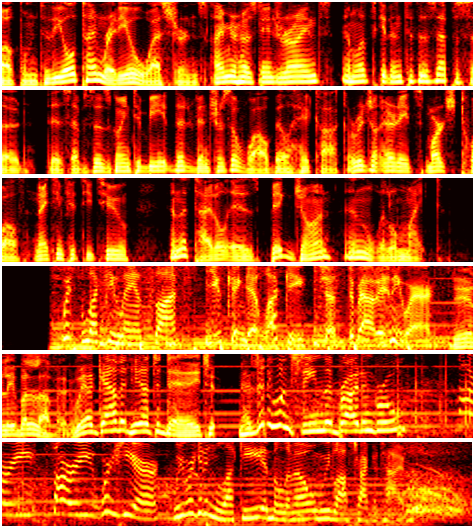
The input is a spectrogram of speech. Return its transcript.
Welcome to the Old Time Radio Westerns. I'm your host, Andrew Rhynes, and let's get into this episode. This episode is going to be The Adventures of Wild Bill Hickok. Original air dates March 12, 1952, and the title is Big John and Little Mike. With Lucky Land slots, you can get lucky just about anywhere. Dearly beloved, we are gathered here today to. Has anyone seen the bride and groom? Sorry, sorry, we're here. We were getting lucky in the limo and we lost track of time.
